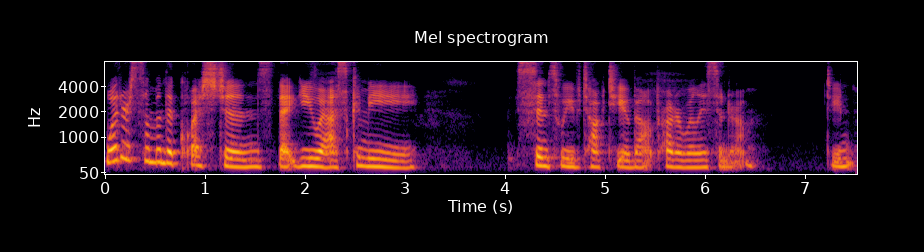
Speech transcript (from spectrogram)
what are some of the questions that you ask me since we've talked to you about Prader-Willi syndrome? Do you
